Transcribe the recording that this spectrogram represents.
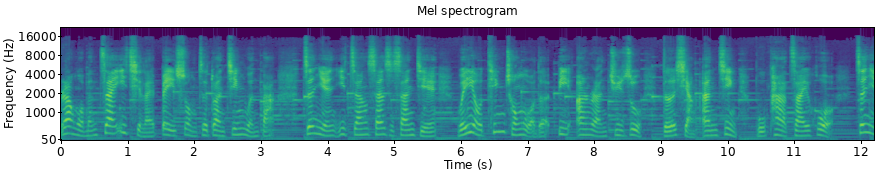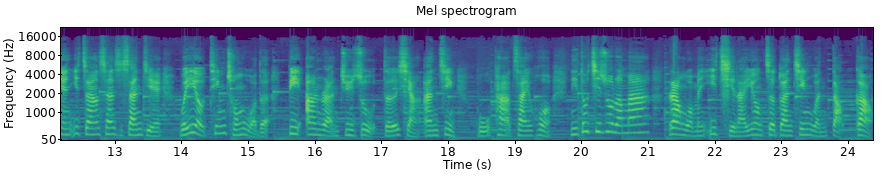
让我们再一起来背诵这段经文吧。箴言一章三十三节：唯有听从我的，必安然居住，得享安静，不怕灾祸。箴言一章三十三节：唯有听从我的，必安然居住，得享安静，不怕灾祸。你都记住了吗？让我们一起来用这段经文祷告。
